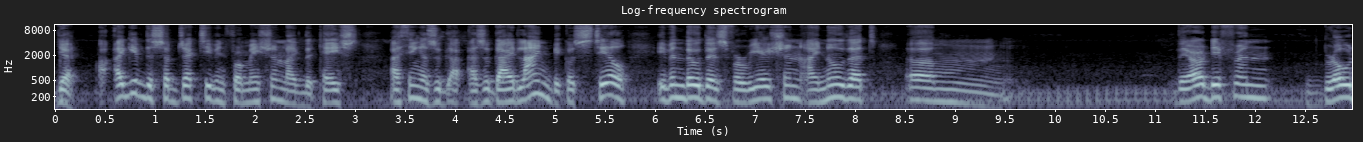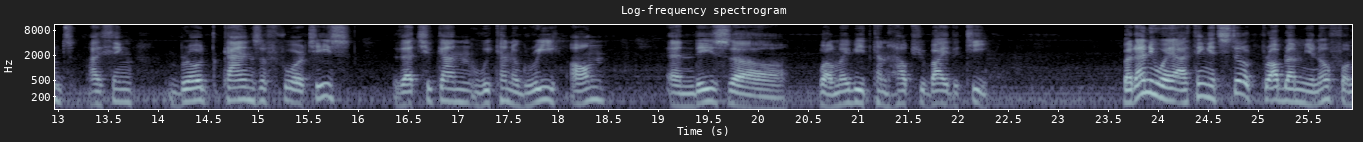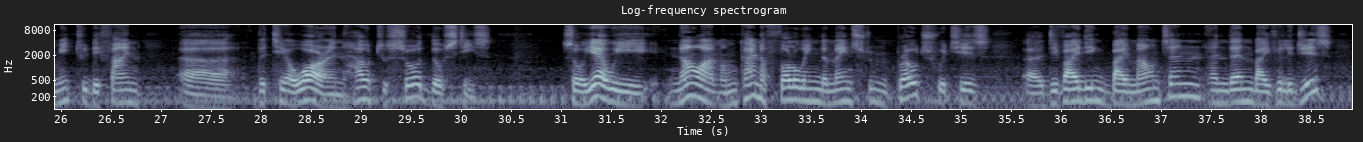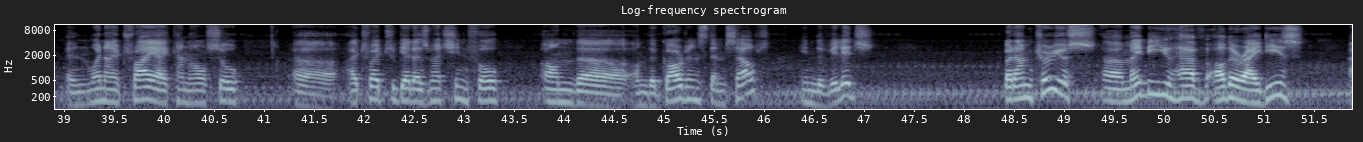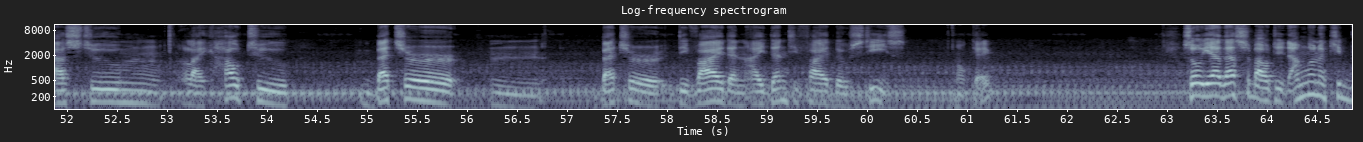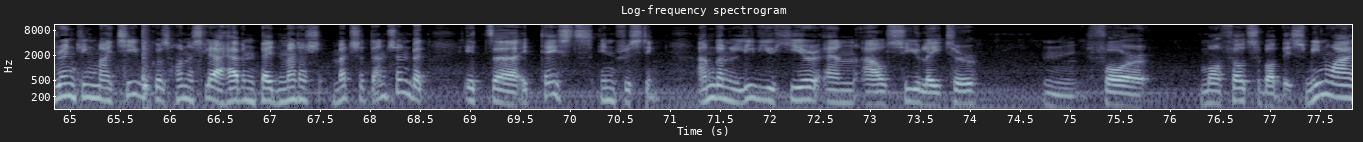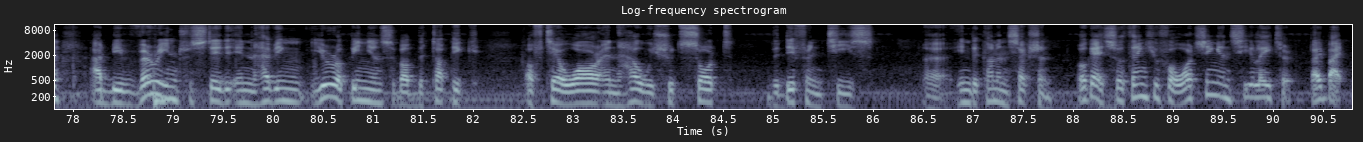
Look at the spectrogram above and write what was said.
Yeah, I give the subjective information like the taste, I think as a, as a guideline because still, even though there's variation, I know that um, there are different broad, I think, broad kinds of pu'er teas that you can we can agree on and these uh, well maybe it can help you buy the tea but anyway, I think it's still a problem, you know, for me to define uh, the terroir and how to sort those teas. So yeah, we now I'm, I'm kind of following the mainstream approach, which is uh, dividing by mountain and then by villages. And when I try, I can also uh, I try to get as much info on the on the gardens themselves in the village. But I'm curious, uh, maybe you have other ideas as to um, like how to better um, better divide and identify those teas okay so yeah that's about it i'm gonna keep drinking my tea because honestly i haven't paid much much attention but it uh, it tastes interesting i'm gonna leave you here and i'll see you later um, for more thoughts about this. Meanwhile, I'd be very interested in having your opinions about the topic of terroir and how we should sort the different teas uh, in the comment section. Okay, so thank you for watching and see you later. Bye bye.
